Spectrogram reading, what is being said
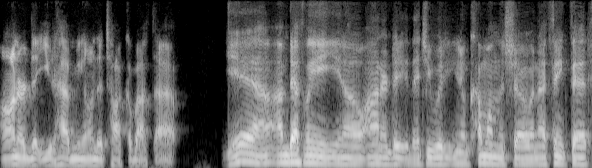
honored that you'd have me on to talk about that. Yeah, I'm definitely, you know, honored that you would, you know, come on the show. And I think that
